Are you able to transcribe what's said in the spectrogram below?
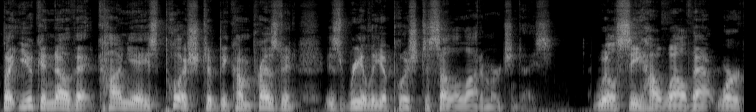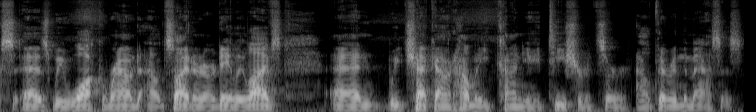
But you can know that Kanye's push to become president is really a push to sell a lot of merchandise. We'll see how well that works as we walk around outside in our daily lives and we check out how many Kanye t shirts are out there in the masses.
